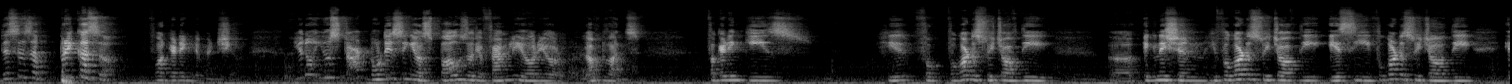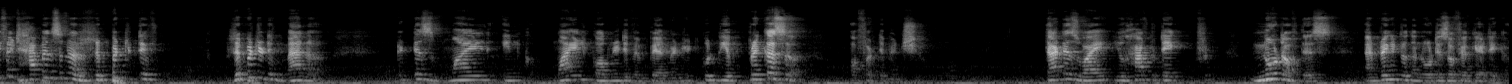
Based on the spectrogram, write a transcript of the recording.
This is a precursor for getting dementia. You know, you start noticing your spouse or your family or your loved ones forgetting keys. He for, forgot to switch off the uh, ignition. He forgot to switch off the AC. He forgot to switch off the. If it happens in a repetitive, repetitive manner, it is mild in mild cognitive impairment. It could be a precursor of a dementia. That is why you have to take note of this and bring it to the notice of your caretaker.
